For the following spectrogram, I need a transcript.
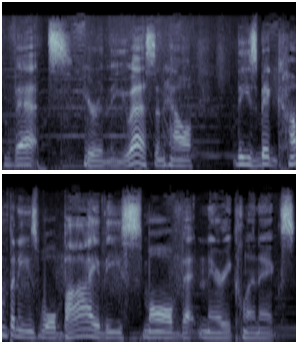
vets here in the US and how these big companies will buy these small veterinary clinics,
